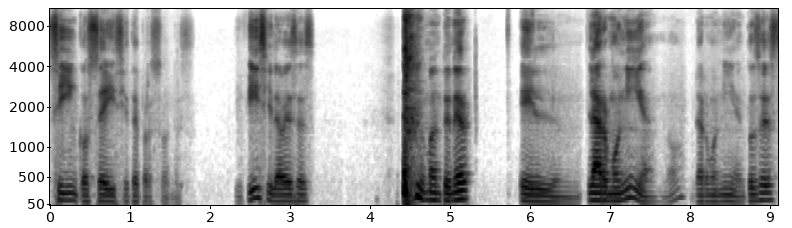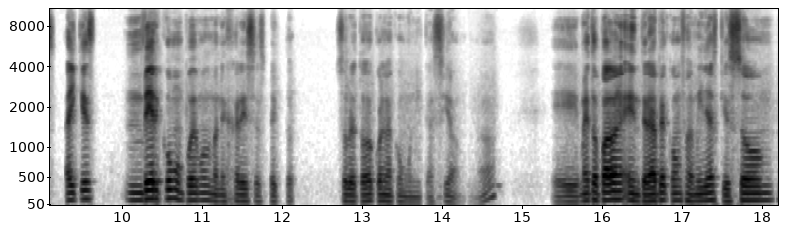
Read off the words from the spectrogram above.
5, 6, 7 personas. Difícil a veces mantener el, la armonía, ¿no? La armonía. Entonces hay que ver cómo podemos manejar ese aspecto sobre todo con la comunicación, ¿no? Eh, me he topado en terapia con familias que son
